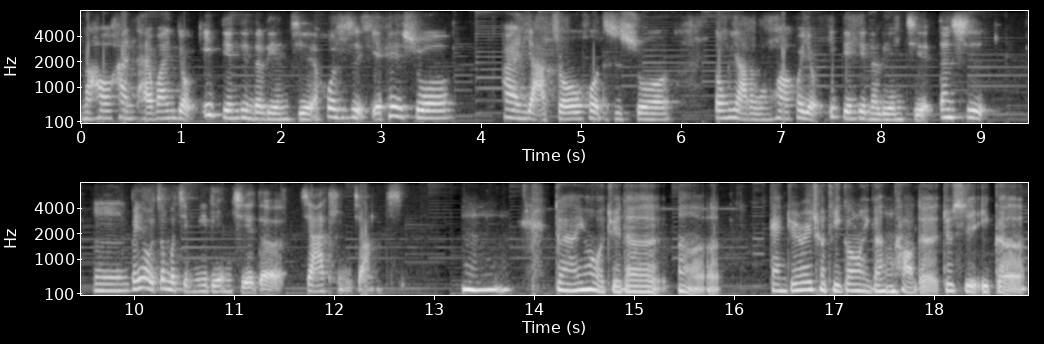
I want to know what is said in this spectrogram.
然后和台湾有一点点的连接，或者是也可以说和亚洲或者是说东亚的文化会有一点点的连接，但是嗯，没有这么紧密连接的家庭这样子。嗯，对啊，因为我觉得呃。感觉 Rachel 提供了一个很好的，就是一个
